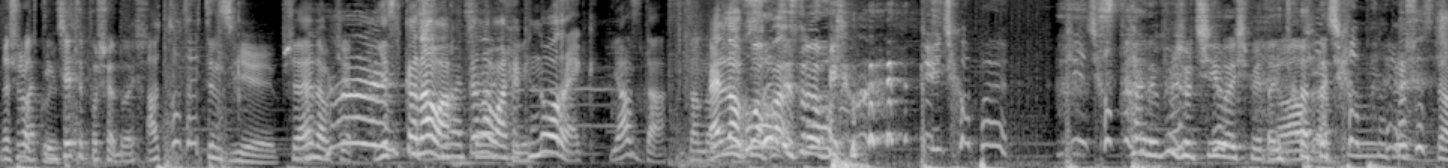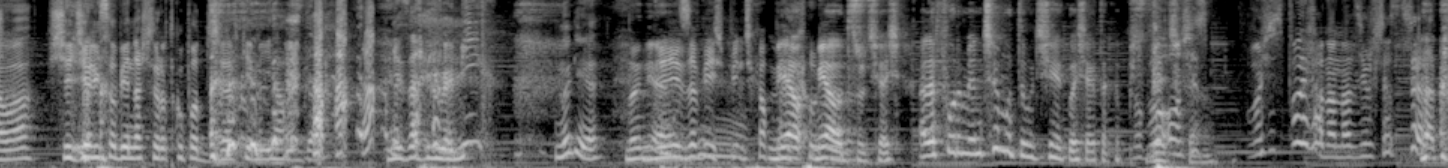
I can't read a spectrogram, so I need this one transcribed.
Na środku jest. gdzie ty poszedłeś? A tutaj ten zjeb. Przedał cię. Jest w kanałach, w kanałach, jak norek. Jazda. Za. Hello, Co chłopak! ty zrobił? 5 HP! 5 HP! Stary, wyrzuciłeś mnie tak Dobra. dalej. Co się stało? Siedzieli sobie na środku pod drzewkiem i jazda. Nie zabiłem ich? No nie. No Nie, nie zabiłeś 5 HP. Miał, miał odrzuciłeś. Ale Furmian, czemu ty uciekłeś jak taka No pizdeczka? bo on się, bo się spojrzał na nas i już się strzela.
